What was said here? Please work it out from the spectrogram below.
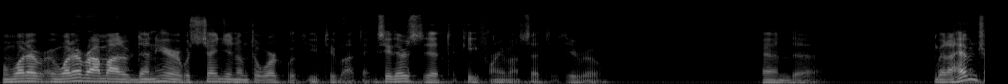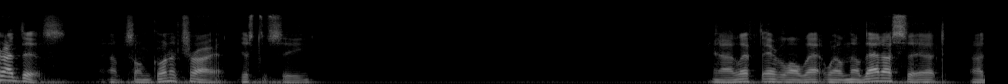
from whatever and whatever I might have done here. It was changing them to work with YouTube. I think. See, there's it. The keyframe I set to zero. And uh, but I haven't tried this, so I'm going to try it just to see. And I left ever all that. Well, no, that I set. I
